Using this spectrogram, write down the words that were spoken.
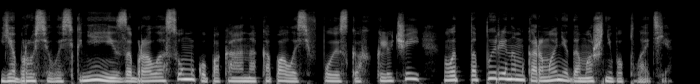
Я бросилась к ней и забрала сумку, пока она копалась в поисках ключей в оттопыренном кармане домашнего платья.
